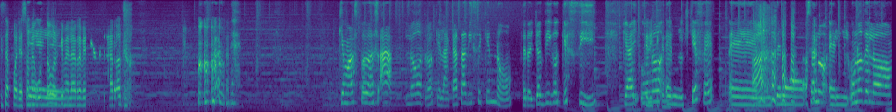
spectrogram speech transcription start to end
Quizás por eso me gustó, porque me la repetía cada rato. ¿Qué más puedo decir? Ah, lo otro, que la Cata dice que no, pero yo digo que sí, que hay uno, el jefe, eh, ah. de o sea, no, el, uno de los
